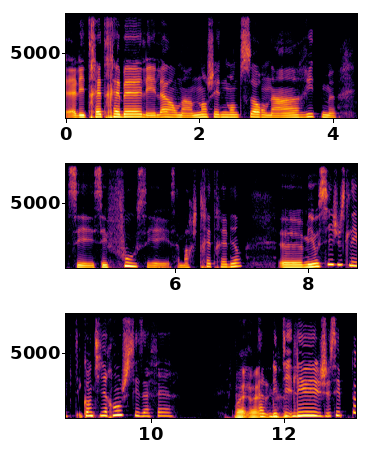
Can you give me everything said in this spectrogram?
elle est très très belle. Et là, on a un enchaînement de sorts, on a un rythme. C'est c'est fou, c'est ça marche très très bien. Euh, mais aussi juste les petits- quand il range ses affaires. Ouais, les, ouais. ah, les petits, les, je sais pas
